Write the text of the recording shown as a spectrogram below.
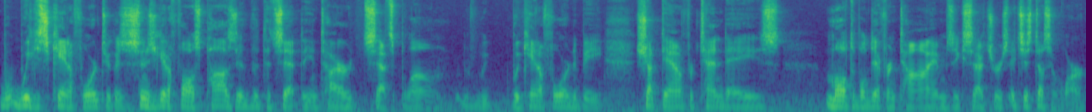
We just can't afford to because as soon as you get a false positive, that's it. The entire set's blown. We, we can't afford to be shut down for 10 days, multiple different times, etc. It just doesn't work.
